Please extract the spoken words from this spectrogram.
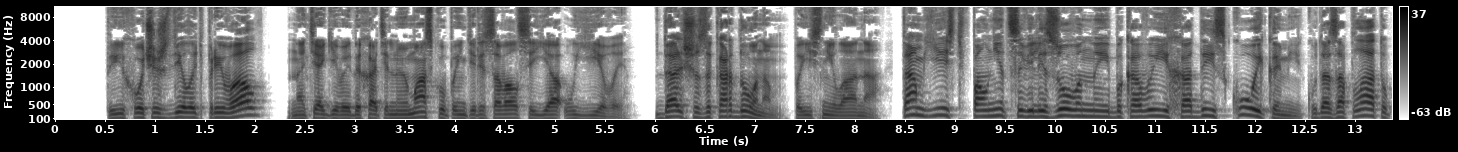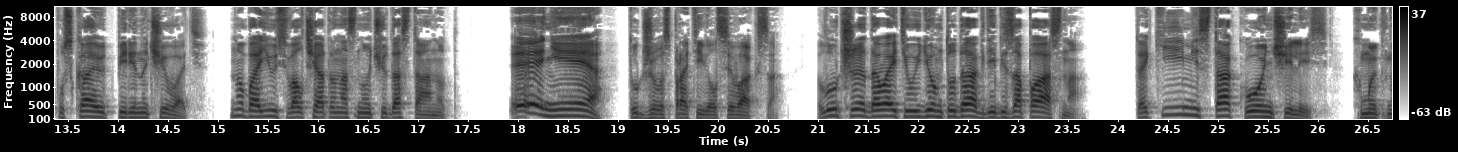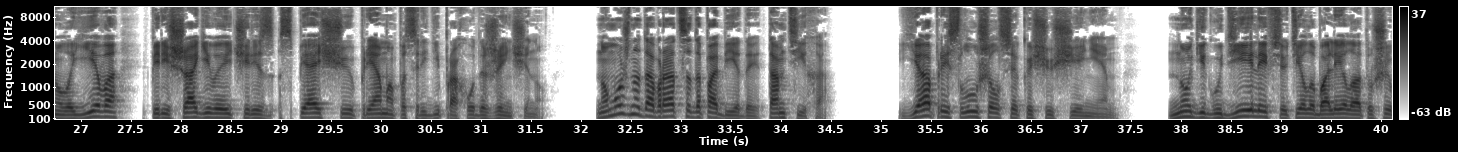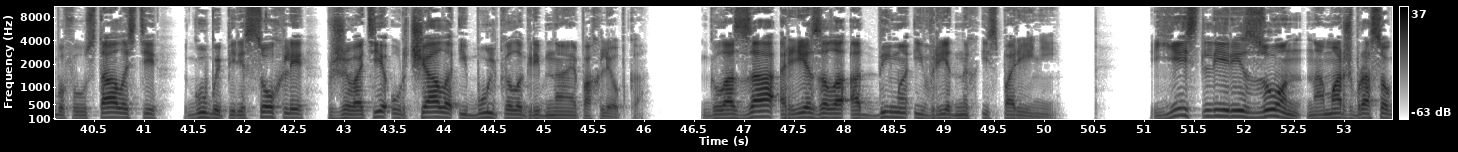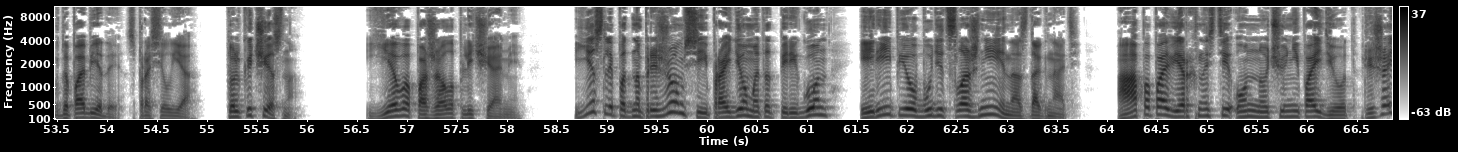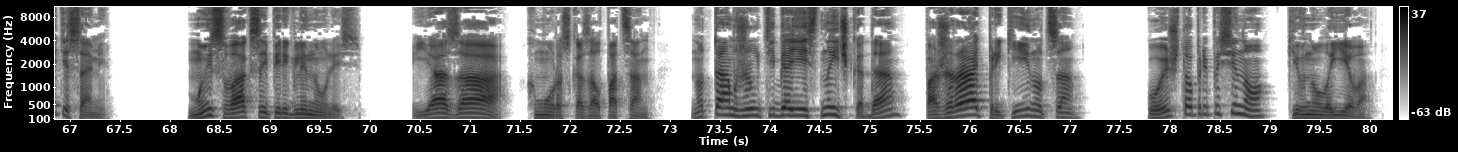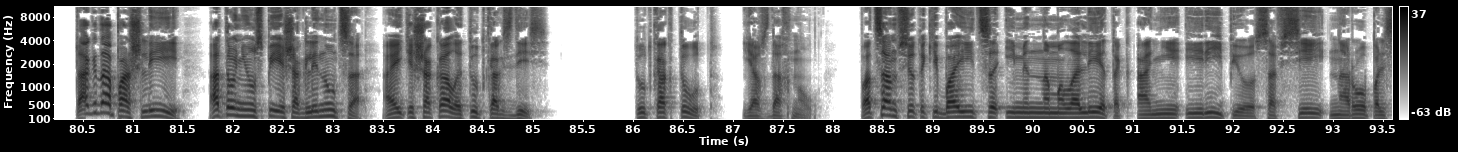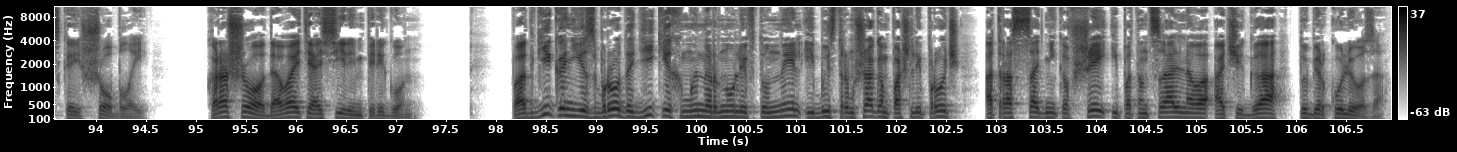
«Ты хочешь сделать привал?» Натягивая дыхательную маску, поинтересовался я у Евы. «Дальше за кордоном», — пояснила она. «Там есть вполне цивилизованные боковые ходы с койками, куда за плату пускают переночевать. Но, боюсь, волчата нас ночью достанут». «Э, не!» — тут же воспротивился Вакса. «Лучше давайте уйдем туда, где безопасно». «Такие места кончились», — хмыкнула Ева, перешагивая через спящую прямо посреди прохода женщину. Но можно добраться до победы, там тихо. Я прислушался к ощущениям. Ноги гудели, все тело болело от ушибов и усталости, губы пересохли, в животе урчала и булькала грибная похлебка. Глаза резало от дыма и вредных испарений. «Есть ли резон на марш-бросок до победы?» — спросил я. «Только честно». Ева пожала плечами. «Если поднапряжемся и пройдем этот перегон, Эрипио будет сложнее нас догнать. А по поверхности он ночью не пойдет. Решайте сами. Мы с Ваксой переглянулись. «Я за...» — хмуро сказал пацан. «Но там же у тебя есть нычка, да? Пожрать, прикинуться». «Кое-что припасено», — кивнула Ева. «Тогда пошли, а то не успеешь оглянуться, а эти шакалы тут как здесь». «Тут как тут», — я вздохнул. Пацан все-таки боится именно малолеток, а не Ирипио со всей Наропольской шоблой. Хорошо, давайте осилим перегон. Под гиканье сброда диких мы нырнули в туннель и быстрым шагом пошли прочь от рассадников шей и потенциального очага туберкулеза.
